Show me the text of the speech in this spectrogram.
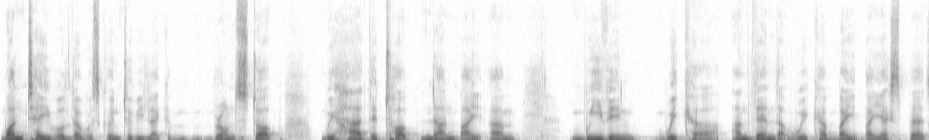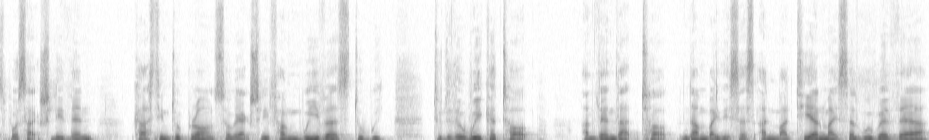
one table that was going to be like a bronze top. We had the top done by um, weaving wicker, and then that wicker by, by experts was actually then cast into bronze. So we actually found weavers to, to do the wicker top, and then that top done by this. And Mattia and myself, we were there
